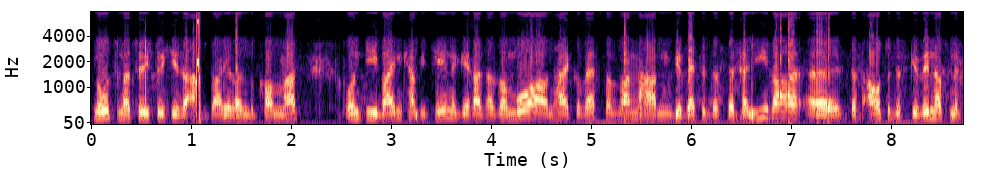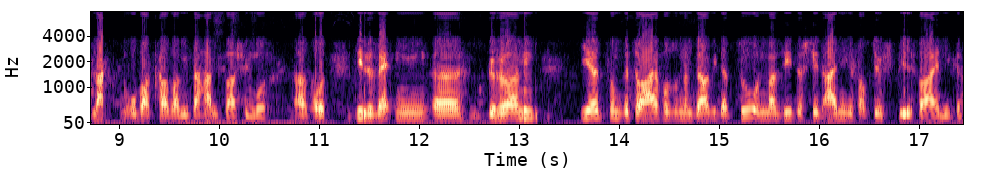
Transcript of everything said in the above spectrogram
Note natürlich durch diese Absage dann bekommen hat. Und die beiden Kapitäne Gerald Asamoah und Heiko Westermann haben gewettet, dass der Verlierer äh, das Auto des Gewinners mit nacktem Oberkörper mit der Hand waschen muss. Also diese Wetten äh, gehören hier zum Ritual vor so einem Derby dazu und man sieht, es steht einiges auf dem Spiel für einige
